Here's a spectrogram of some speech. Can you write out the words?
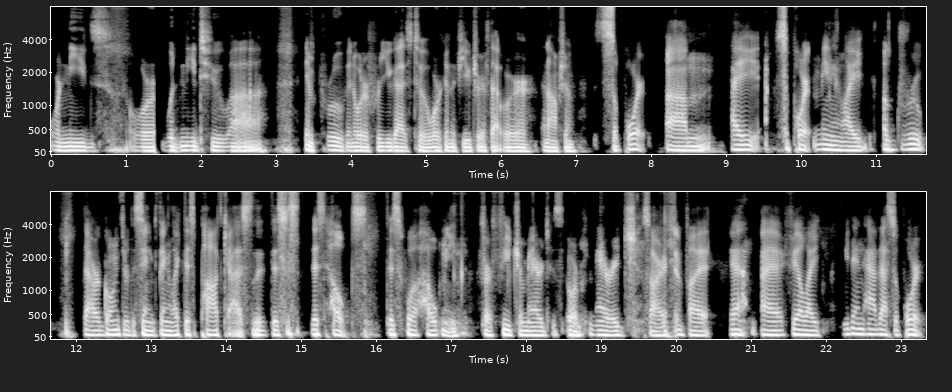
or needs or would need to uh, improve in order for you guys to work in the future if that were an option? Support. Um, I support meaning like a group that are going through the same thing, like this podcast. This is this helps. This will help me for future marriages or marriage. Sorry, but yeah, I feel like we didn't have that support.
